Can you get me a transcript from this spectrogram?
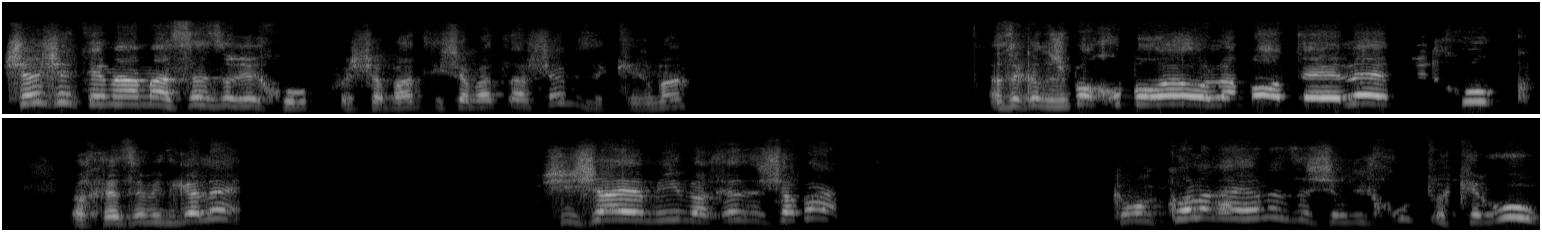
ששת ימי המעשה זה ריחוק, ושבת היא שבת להשם, זה קרבה. אז הקדוש ברוך הוא בורא עולמות, העלם, ריחוק, ואחרי זה מתגלה. שישה ימים ואחרי זה שבת. כלומר, כל הרעיון הזה של ריחוק וקירוב,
